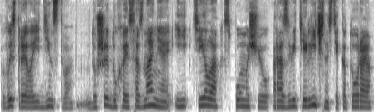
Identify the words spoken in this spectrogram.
выстроила единство души, духа и сознания и тела с помощью развития личности, которая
